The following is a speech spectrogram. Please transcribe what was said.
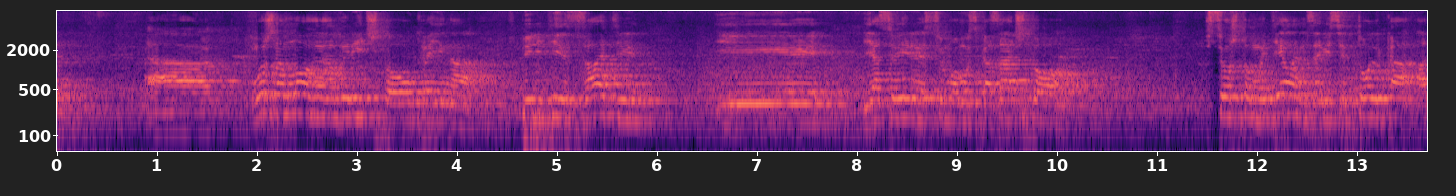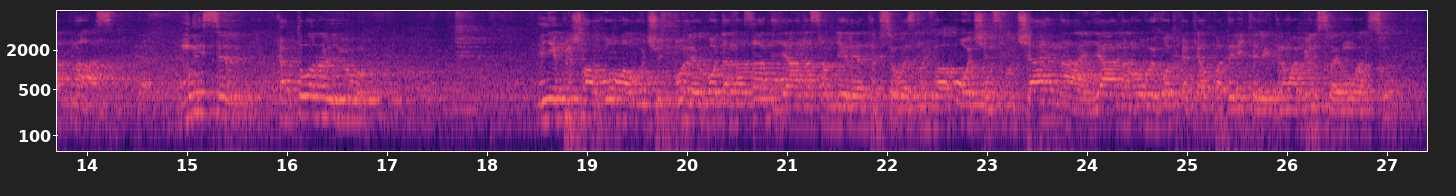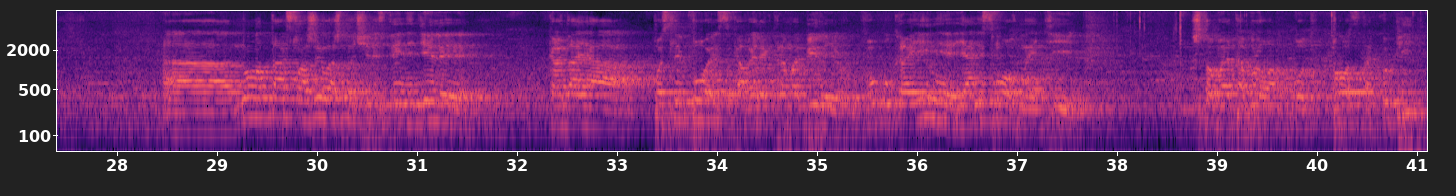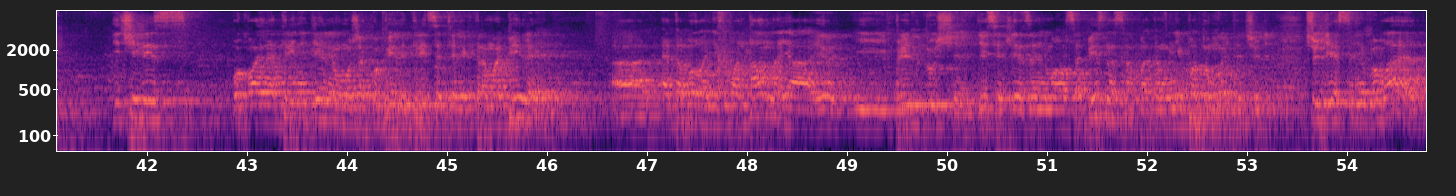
А, Можно много говорить, что Украина впереди, сзади, и я с уверенностью могу сказать, что все, что мы делаем, зависит только от нас. Мысль, которую мне пришла в голову чуть более года назад, я на самом деле это все возникло очень случайно. Я на Новый год хотел подарить электромобиль своему отцу. Э, Но так сложилось, что через две недели, когда я после поиска в электромобиле в Украине, я не смог найти, чтобы это было вот просто купить. И через буквально три недели мы уже купили 30 электромобилей. Э, Это было не спонтанно, я и, и предыдущие 10 лет занимался бизнесом, поэтому не подумайте, чуд- чудес не бывает.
